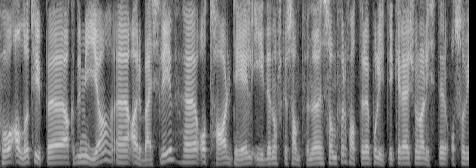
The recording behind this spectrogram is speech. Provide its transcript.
på alle typer akademia, eh, arbeidsliv, eh, og tar del i det norske samfunnet som forfattere, politikere, journalister osv.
